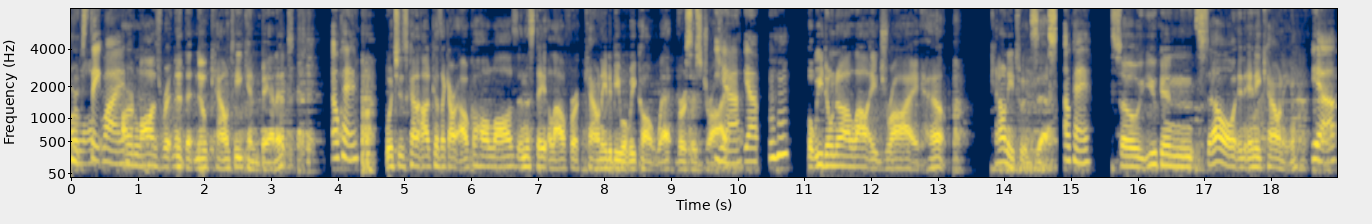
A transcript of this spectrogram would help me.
statewide? Our law is written it that no county can ban it, okay, which is kind of odd because like our alcohol laws in the state allow for a county to be what we call wet versus dry. yeah, yeah, Mm-hmm. But we do not allow a dry hemp county to exist. okay, So you can sell in any county. yeah,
